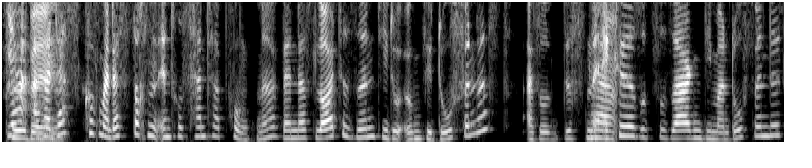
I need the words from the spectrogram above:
pöbeln. Ja, aber das, guck mal, das ist doch ein interessanter Punkt, ne? Wenn das Leute sind, die du irgendwie doof findest, also das ist eine ja. Ecke sozusagen, die man doof findet,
